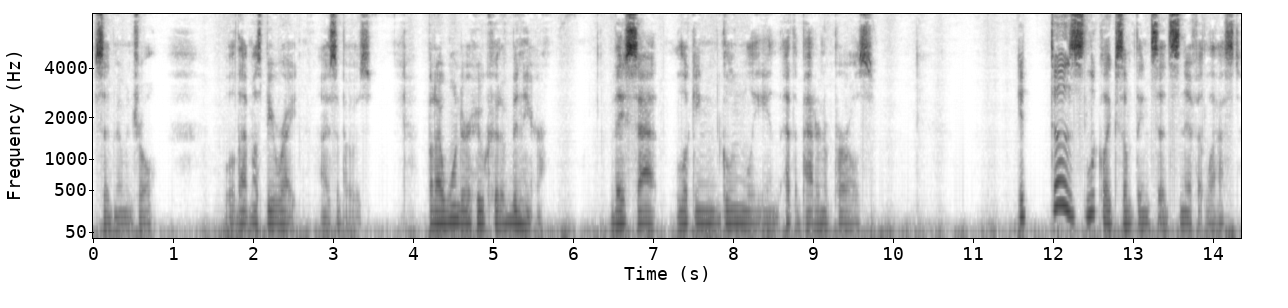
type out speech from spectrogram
said Moomin Troll. Well, that must be right. I suppose. But I wonder who could have been here. They sat, looking gloomily at the pattern of pearls. It does look like something, said Sniff at last.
